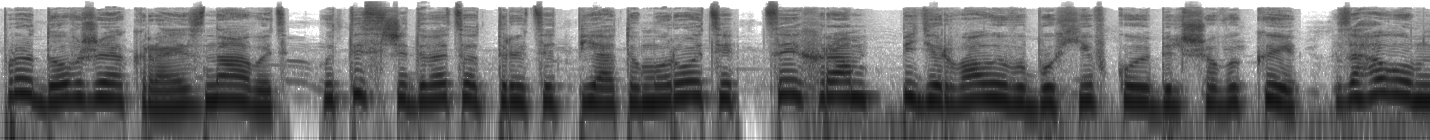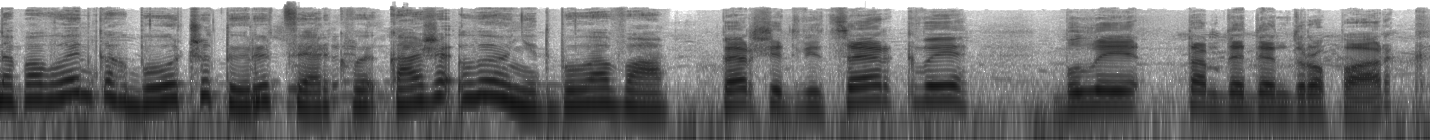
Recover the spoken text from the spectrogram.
продовжує краєзнавець. У 1935 році цей храм підірвали вибухівкою більшовики. Загалом на Павленках було чотири церкви, каже Леонід Булава. Перші дві церкви були там, де дендропарк.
